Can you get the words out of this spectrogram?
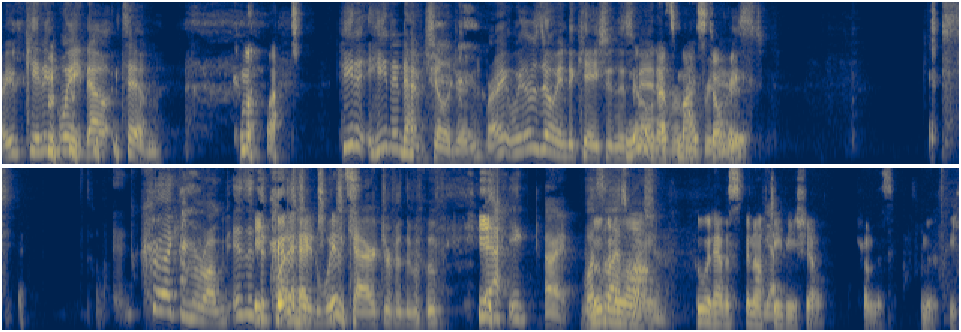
Are you kidding? Wait, now Tim. Come on, what? He di- he didn't have children, right? There was no indication this No, man that's ever my story. reproduced. Correct me if I'm wrong. Isn't He the question which kids. character from the movie? Yeah. He, all right. What's Moving the last along. question? Who would have a spin-off Yeah. TV show from this movie?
